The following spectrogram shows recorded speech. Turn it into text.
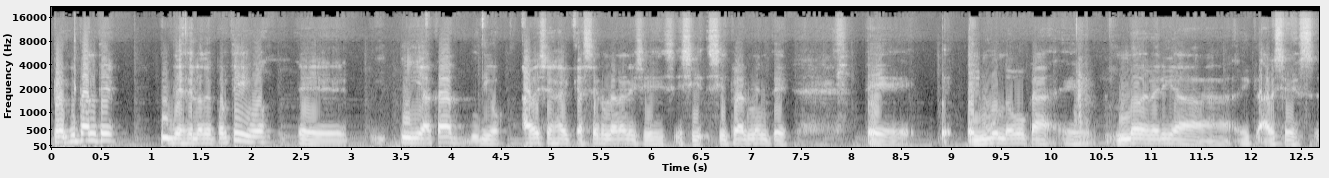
preocupante desde lo deportivo. y acá, digo, a veces hay que hacer un análisis si, si realmente el mundo Boca eh, no debería eh, a veces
